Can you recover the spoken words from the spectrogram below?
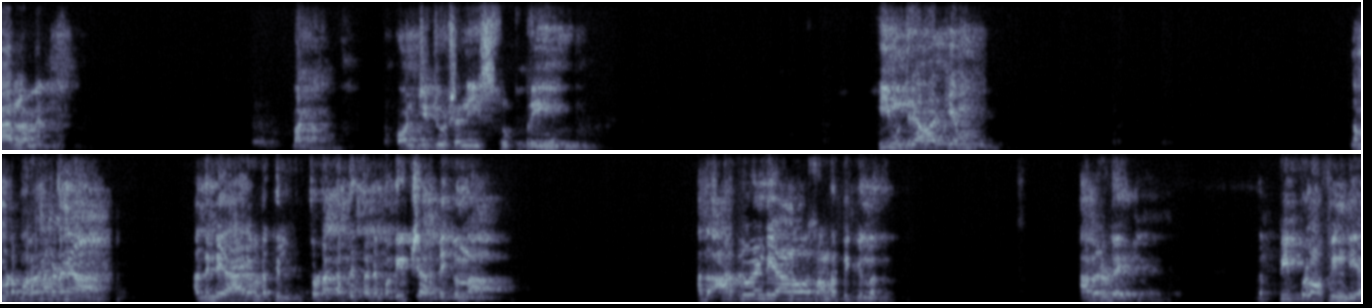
parliament but constitution is supreme ഈ മുദ്രാവാക്യം നമ്മുടെ ഭരണഘടന അതിന്റെ ആരംഭത്തിൽ തുടക്കത്തിൽ തന്നെ പ്രതീക്ഷ അർപ്പിക്കുന്ന അത് ആർക്കു വേണ്ടിയാണോ സമർപ്പിക്കുന്നത്? അവരുടെ ദ പീപ്പിൾ ഓഫ് ഇന്ത്യ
